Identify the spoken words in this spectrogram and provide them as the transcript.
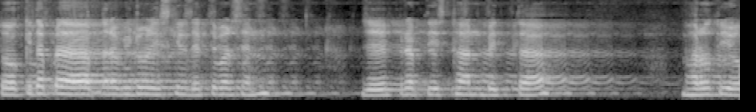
তো কিতাবটা আপনারা ভিডিওর স্ক্রিনে দেখতে পাচ্ছেন যে প্রাপ্তি স্থান বিদ্যা ভারতীয়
